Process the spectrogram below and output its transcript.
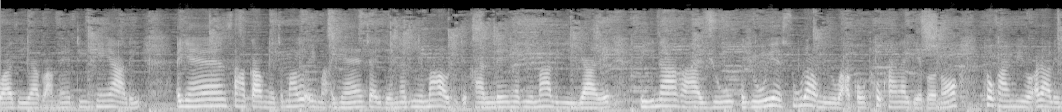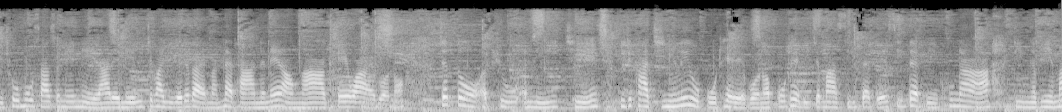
သွားစီရပါမယ်ဒီခင်းရလေအရန်စားကောင်းတယ်ကျမတို့အိမ်မှာအရန်ကြိုက်တယ်ငပြင်းမအောင်ဒီတစ်ခါလဲငပြင်းမလေးရတယ်ဘေးနာကရိုးအရိုးရဲ့စူးတောင်လေးကိုပါအကုန်ထုတ်ခိုင်းလိုက်တယ်ပေါ့နော်ထုတ်ခိုင်းပြီးတော့အဲ့ဒါလေးချိုးမှုစားစနစ်နေရတယ်နေပြီးကျမရေခဲတက်တာမှာနှက်ထားနည်းနည်းတော့ငါခဲသွားရပေါ့နော် ကျက်သွန်အဖြူအနီးချင်းဒီတစ်ခါဂျင်းလေးကိုပို့ထည့်တယ်ပေါ့နော်ပို့ထည့်ပြီးကျမစီတက်တယ်စီတက်ပြီးခုနကဒီငပြင်းမ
